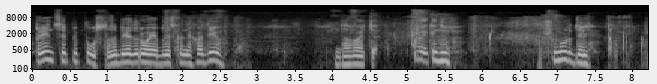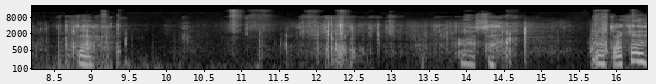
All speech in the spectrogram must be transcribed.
В принципі, пусто. Ну, біля дороги я близько не ходив. Давайте викинемо шмурдель. Так. Оце. Отаке.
